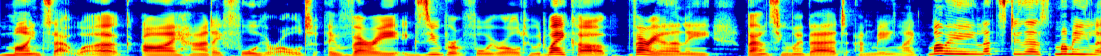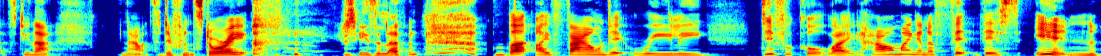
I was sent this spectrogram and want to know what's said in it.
mindset work, I had a four year old, a very exuberant four year old who would wake up very early, bouncing on my bed and being like, Mummy, let's do this, Mummy, let's do that. Now it's a different story. She's 11. But I found it really difficult. Like, how am I going to fit this in?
